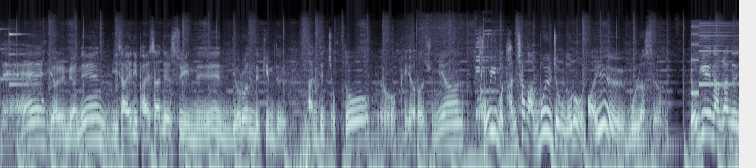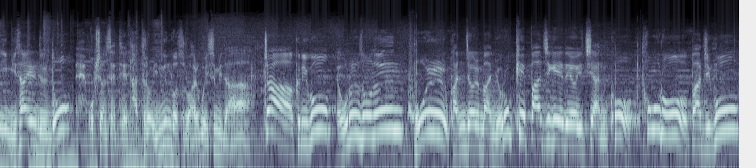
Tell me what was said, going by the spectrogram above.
네 열면은 미사일이 발사될 수 있는 이런 느낌들 반대쪽도 이렇게 열어주면 거의 뭐 단차가 안 보일 정도로 아예 몰랐어요. 여기에 나가는 이 미사일들도 네, 옵션 세트에 다 들어있는 것으로 알고 있습니다. 자, 그리고 오른손은 볼 관절만 이렇게 빠지게 되어 있지 않고 통으로 빠지고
